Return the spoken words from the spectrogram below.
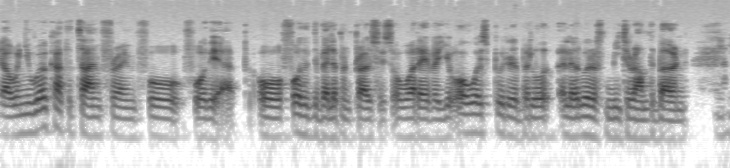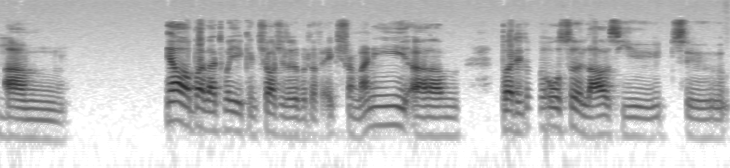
yeah, when you work out the time frame for for the app or for the development process or whatever, you always put a bit a little bit of meat around the bone. Mm-hmm. Um, yeah, by that way you can charge a little bit of extra money, um, but it also allows you to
